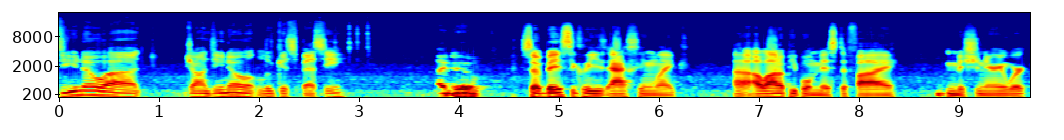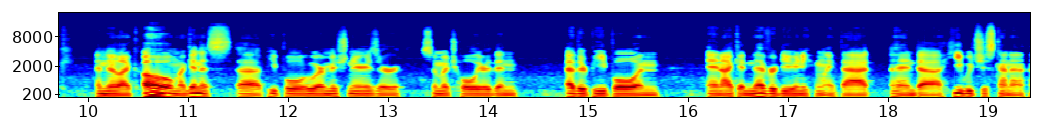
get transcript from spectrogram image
Do you know, uh, Jon? Do you know Lucas Bessy? I do. So basically, he's asking like uh, a lot of people mystify missionary work, and they're like, "Oh my goodness, uh, people who are missionaries are so much holier than other people," and and I could never do anything like that. And uh, he would just kind of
